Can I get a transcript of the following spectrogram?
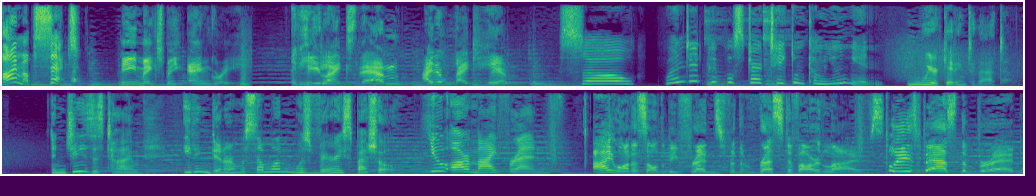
I'm upset. He makes me angry. He likes them. I don't like him. So, when did people start taking communion? We're getting to that. In Jesus' time, eating dinner with someone was very special. You are my friends. I want us all to be friends for the rest of our lives. Please pass the bread.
